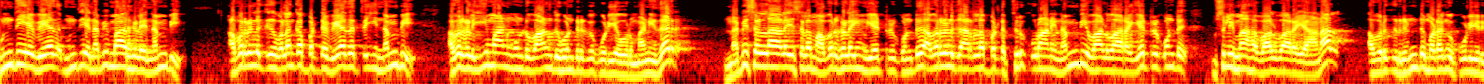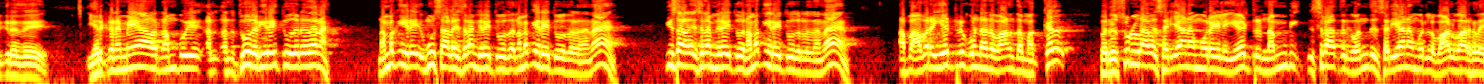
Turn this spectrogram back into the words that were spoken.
முந்தைய வேத முந்தைய நபிமார்களை நம்பி அவர்களுக்கு வழங்கப்பட்ட வேதத்தையும் நம்பி அவர்கள் ஈமான் கொண்டு வாழ்ந்து கொண்டிருக்கக்கூடிய ஒரு மனிதர் நபி ஸல்லல்லாஹு அலைஹி அவர்களையும் ஏற்றுக்கொண்டு அவர்களுக்கு அருளப்பட்ட திருக்குறானை நம்பி வாழ்வாரை ஏற்றுக்கொண்டு முஸ்லீமாக வாழ்வாரையானால் அவருக்கு ரெண்டு மடங்கு கூலி இருக்கிறது. ஏற்கனவே அவர் நம்பு அந்த தூதர் இறை தூதர் தானே? நமக்கு இறை மூசா அலைஹிஸ்ஸலாம் இறை தூதர் நமக்கு இறை தூதர் தானே? ஈசா அலைஹிஸ்ஸலாம் இறை தூதர் நமக்கு இறை தூதர் தானே? அப்போ அவரை ஏற்றுக்கொண்டு அந்த வாழ்ந்த மக்கள் இப்போ ரசுல்லாவை சரியான முறையில் ஏற்று நம்பி இஸ்லாத்திற்கு வந்து சரியான முறையில் வாழ்வார்களே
